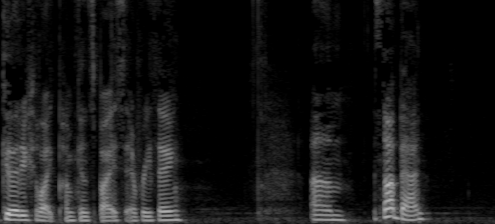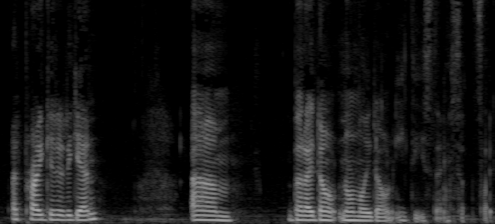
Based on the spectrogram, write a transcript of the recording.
good if you like pumpkin spice everything. Um, it's not bad. I'd probably get it again. Um, but I don't normally don't eat these things, so it's like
